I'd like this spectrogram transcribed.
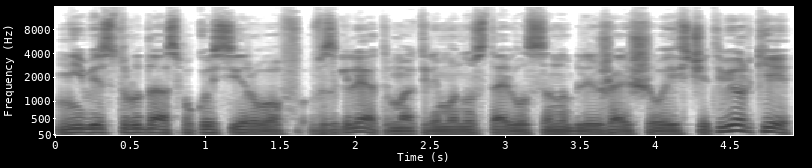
Не без труда сфокусировав взгляд, Макримон уставился на ближайшего из четверки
